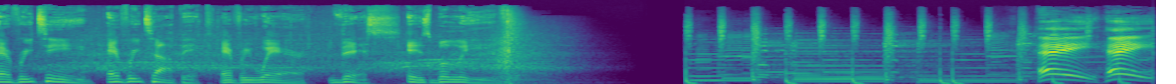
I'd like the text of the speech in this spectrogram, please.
Every team, every topic, everywhere. This is Bleav. Hey, hey,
